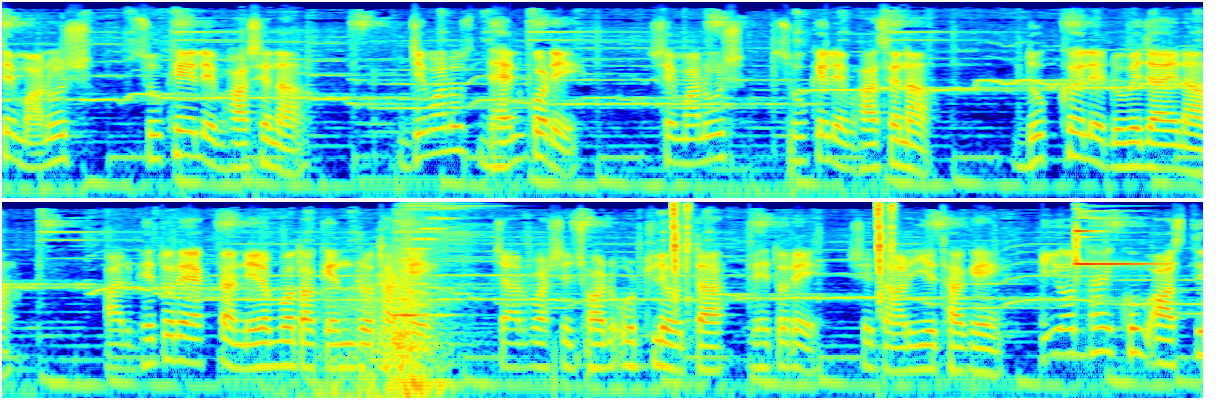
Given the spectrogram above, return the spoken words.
সে মানুষ সুখে এলে ভাসে না। যে মানুষ ধ্যান করে, সে মানুষ সুখ এলে ভাসে না। দুঃখ এলে ডুবে যায় না। আর ভেতরে একটা নিরবতা কেন্দ্র থাকে। চারপাশে ঝড় উঠলেও তা ভেতরে সে দাঁড়িয়ে থাকে। এই অধ্যায় খুব আস্তে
